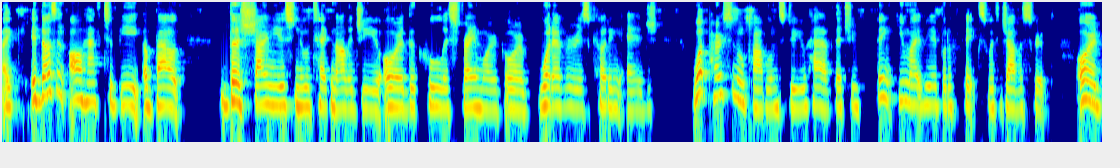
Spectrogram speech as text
Like, it doesn't all have to be about the shiniest new technology or the coolest framework or whatever is cutting edge. What personal problems do you have that you think you might be able to fix with JavaScript or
